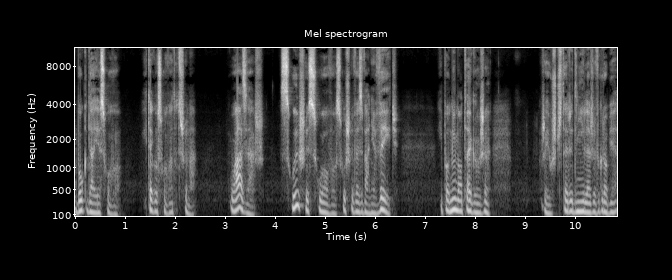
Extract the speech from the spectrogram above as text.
Bóg daje słowo i tego słowa dotrzyma. Łazarz słyszy słowo, słyszy wezwanie: wyjdź. I pomimo tego, że, że już cztery dni leży w grobie,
